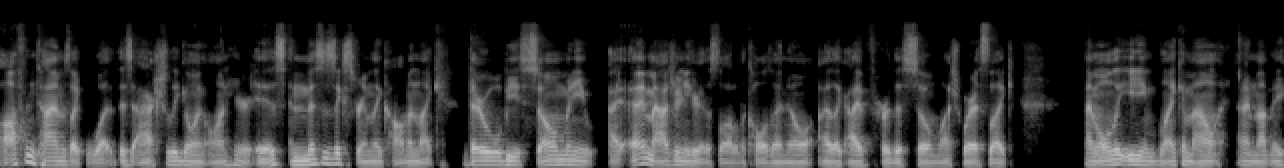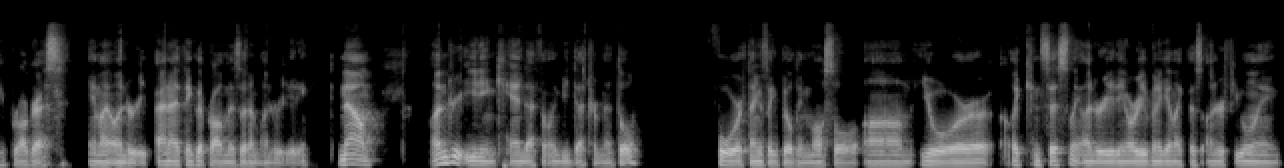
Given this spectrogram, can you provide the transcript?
oftentimes like what is actually going on here is and this is extremely common like there will be so many I, I imagine you hear this a lot on the calls i know i like i've heard this so much where it's like i'm only eating blank amount and i'm not making progress am i under and i think the problem is that i'm under eating now under eating can definitely be detrimental for things like building muscle. Um, you're like consistently under eating, or even again like this under fueling,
